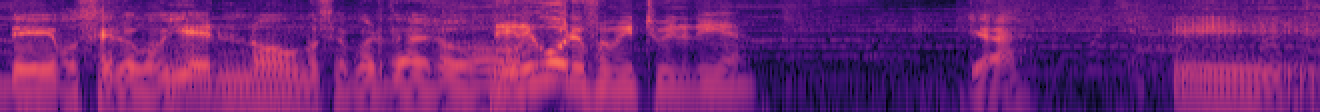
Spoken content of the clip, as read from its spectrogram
de vocero de gobierno, uno se acuerda de los... De Gregorio fue ministro de Minería. Ya. Eh,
